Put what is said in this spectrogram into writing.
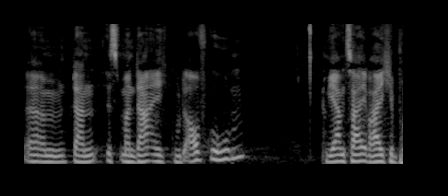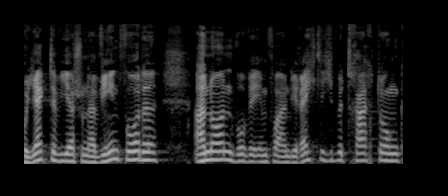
ähm, dann ist man da eigentlich gut aufgehoben. Wir haben zahlreiche Projekte, wie ja schon erwähnt wurde, Anon, wo wir eben vor allem die rechtliche Betrachtung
